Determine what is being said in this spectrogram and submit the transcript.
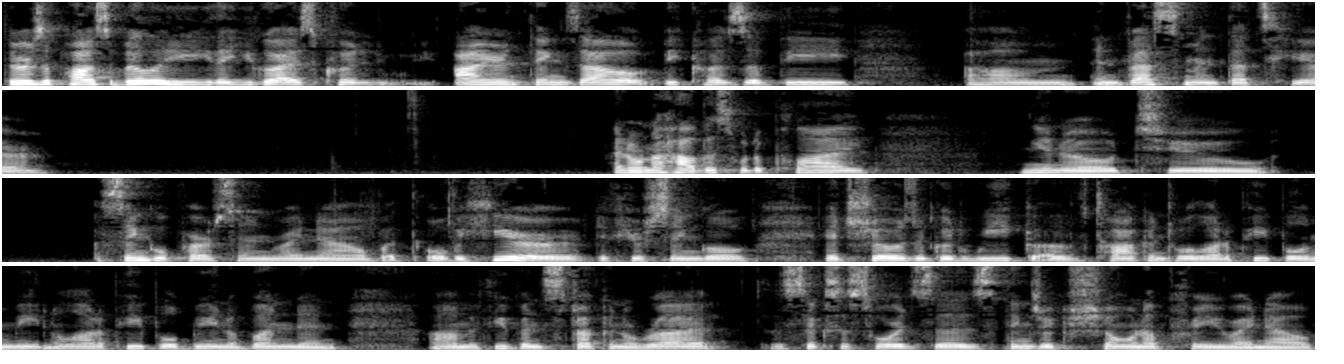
there is a possibility that you guys could iron things out because of the um, investment that's here. I don't know how this would apply, you know, to a single person right now, but over here, if you're single, it shows a good week of talking to a lot of people and meeting a lot of people, being abundant. Um, if you've been stuck in a rut, the Six of Swords says things are showing up for you right now,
